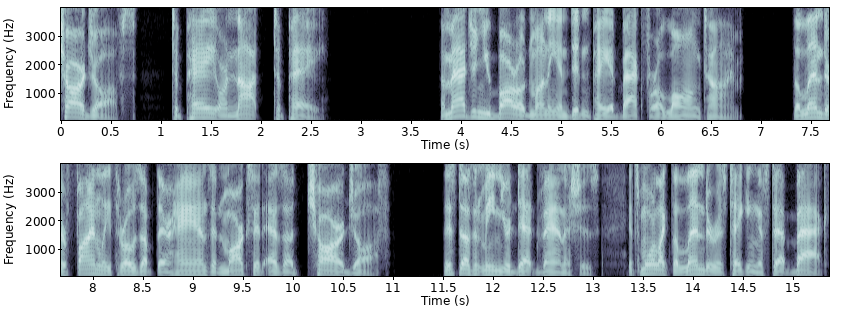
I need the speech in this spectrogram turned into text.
Charge-offs, to pay or not to pay. Imagine you borrowed money and didn't pay it back for a long time. The lender finally throws up their hands and marks it as a charge-off. This doesn't mean your debt vanishes. It's more like the lender is taking a step back,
